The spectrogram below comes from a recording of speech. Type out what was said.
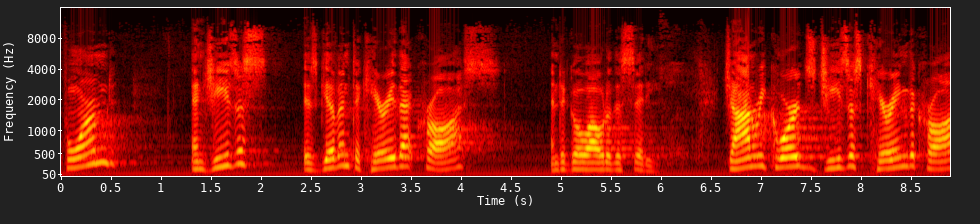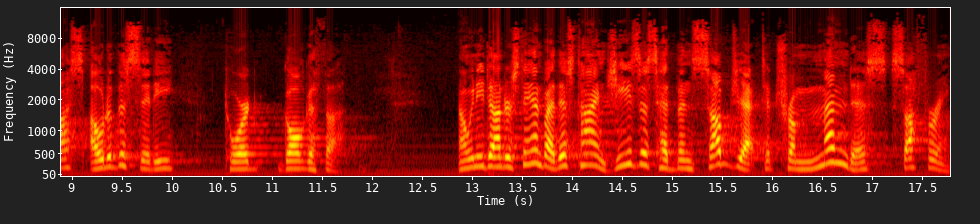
formed, and Jesus is given to carry that cross and to go out of the city. John records Jesus carrying the cross out of the city toward Golgotha. Now we need to understand by this time Jesus had been subject to tremendous suffering.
